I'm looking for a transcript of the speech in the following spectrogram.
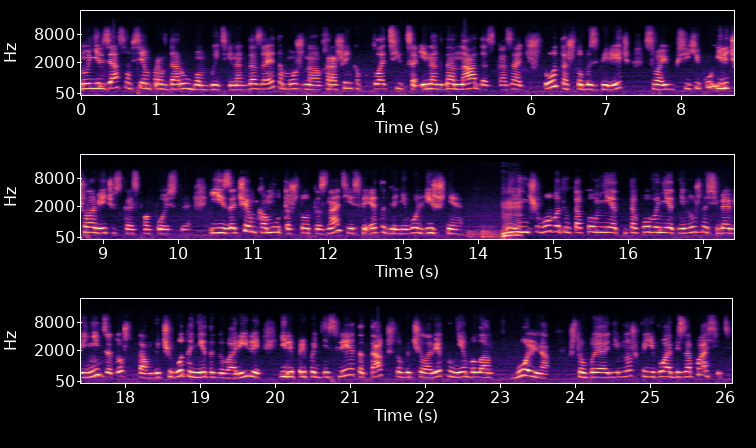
Но нельзя совсем правдорубом быть. Иногда за это можно хорошенько поплатиться. Иногда надо сказать что-то, чтобы сберечь свою психику или человеческое спокойствие. И зачем кому-то что-то знать, если это для него лишнее? Ничего в этом таком нет, такого нет. Не нужно себя винить за то, что там вы чего-то не договорили или преподнесли это так, чтобы человеку не было больно чтобы немножко его обезопасить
